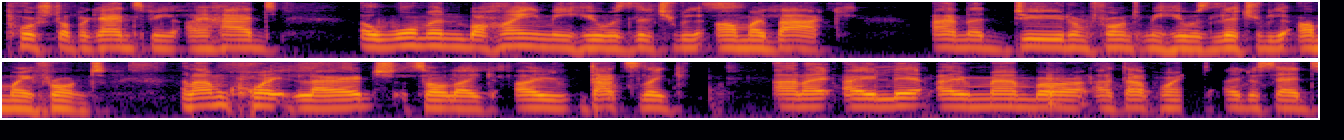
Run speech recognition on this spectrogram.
pushed up against me. I had a woman behind me who was literally on my back, and a dude in front of me who was literally on my front, and I'm quite large, so like I that's like, and I I li- I remember at that point I just said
